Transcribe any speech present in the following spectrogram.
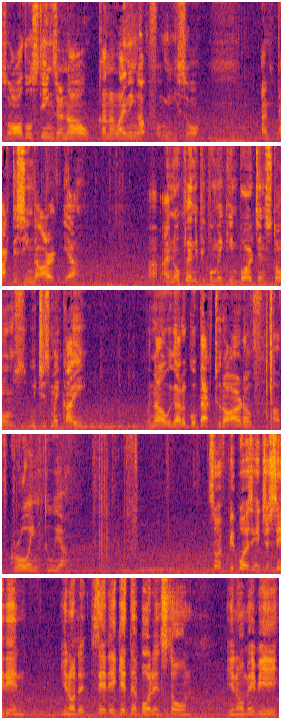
so all those things are now kind of lining up for me so i'm practicing the art yeah uh, i know plenty of people making boards and stones which is my kai but now we got to go back to the art of of growing too yeah So if people is interested in, you know, that say they get that board and stone, you know, maybe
